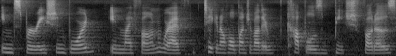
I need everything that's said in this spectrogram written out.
inspiration board in my phone where I've taken a whole bunch of other couples beach photos,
